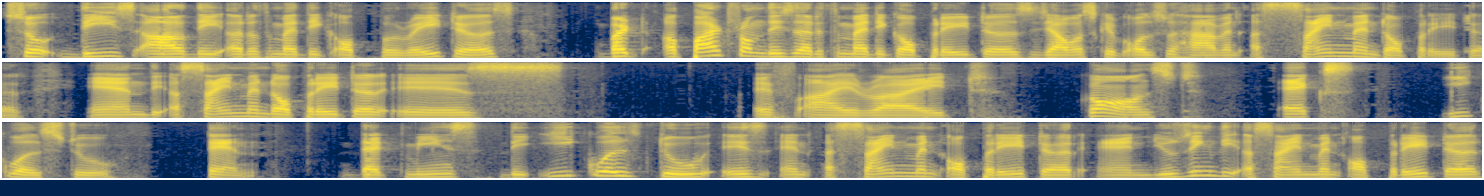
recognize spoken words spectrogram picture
so these are the arithmetic operators. But apart from these arithmetic operators JavaScript also have an assignment operator. And the assignment operator is if I write const x equals to 10 that means the equals to is an assignment operator and using the assignment operator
